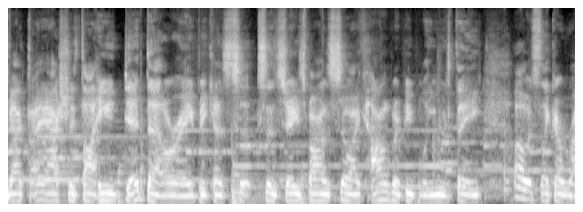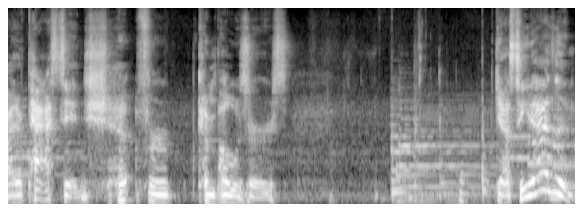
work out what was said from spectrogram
fact, I actually thought he did that already because since James Bond is so iconic with people, you would think, oh, it's like a rite of passage for composers. Guess he hasn't.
